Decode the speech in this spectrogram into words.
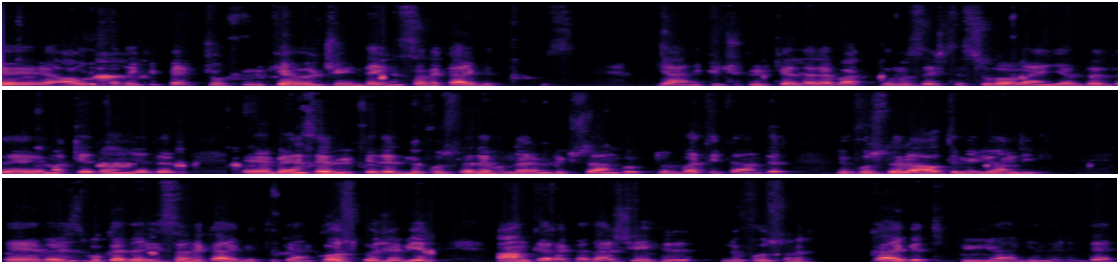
e, Avrupa'daki pek çok ülke ölçeğinde insanı kaybettik biz. Yani küçük ülkelere baktığımızda işte Slovenya'dır, e, Makedonya'dır, e, benzer ülkelerin nüfusları bunların Lüksemburg'tur, Vatikan'dır. Nüfusları 6 milyon değil. E, ve biz bu kadar insanı kaybettik. Yani koskoca bir Ankara kadar şehir nüfusunu kaybettik dünya genelinde.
